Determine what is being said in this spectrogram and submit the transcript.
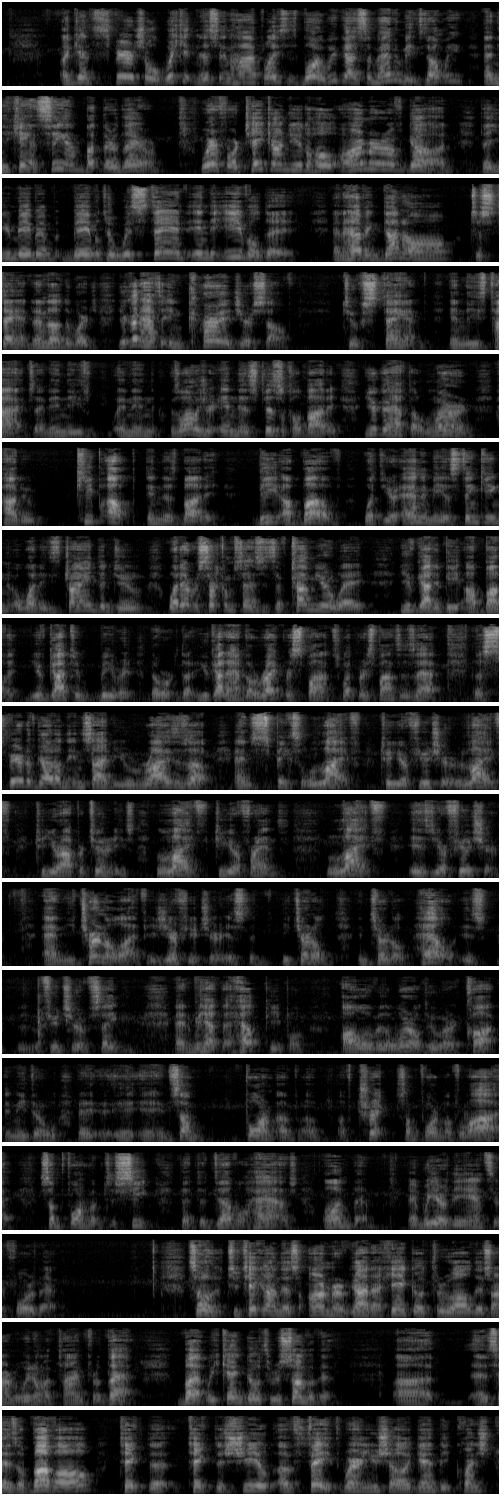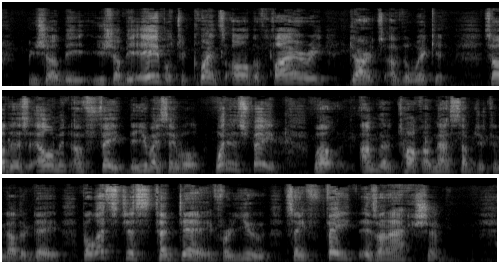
against spiritual wickedness in high places. Boy, we've got some enemies, don't we? And you can't see them, but they're there. Wherefore, take unto you the whole armor of God, that you may be able to withstand in the evil day, and having done all, to stand. In other words, you're going to have to encourage yourself to stand in these times and in these and in as long as you're in this physical body you're going to have to learn how to keep up in this body. Be above what your enemy is thinking or what he's trying to do. Whatever circumstances have come your way you've got to be above it. You've got to be the, the, you've got to have the right response. What response is that? The spirit of god on the inside of you rises up and speaks life to your future life to your opportunities life to your friends life is your future and eternal life is your future is the eternal eternal hell is the future of satan. And we have to help people all over the world who are caught in either uh, in some form of, of, of trick some form of lie some form of deceit that the devil has on them. And we are the answer for that. So to take on this armor of god i can't go through all this armor. We don't have time for that but we can go through some of it. Uh, it says, above all, take the take the shield of faith, wherein you shall again be quenched. You shall be you shall be able to quench all the fiery darts of the wicked. So this element of faith. That you might say, well, what is faith? Well, I'm going to talk on that subject another day. But let's just today, for you, say faith is an action.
